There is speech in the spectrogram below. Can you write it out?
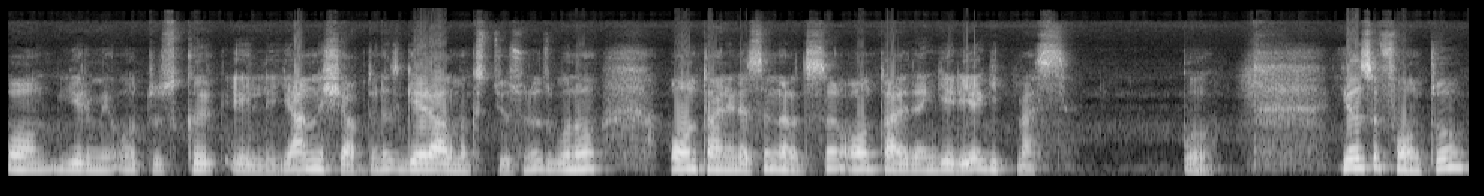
10, 20, 30, 40, 50. Yanlış yaptınız. Geri almak istiyorsunuz. Bunu 10 taneyle sınırlatırsın. 10 taneden geriye gitmez. Bu. Yazı fontu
